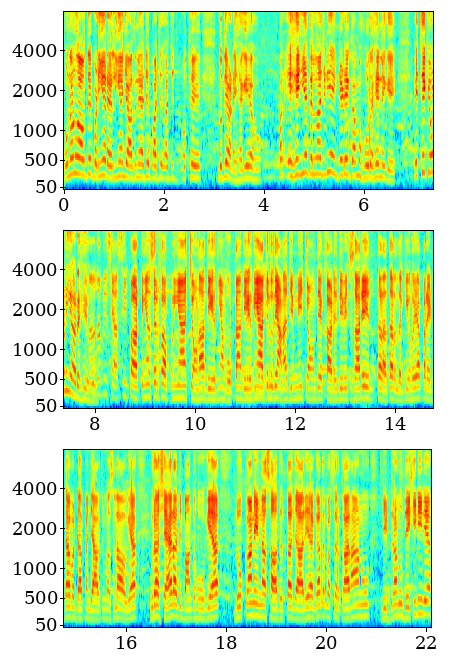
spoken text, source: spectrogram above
ਉਹਨਾਂ ਨੂੰ ਆਪਦੇ ਬੜੀਆਂ ਰੈਲੀਆਂ ਯਾਦ ਨੇ, ਅੱਜ ਅੱਜ ਅੱਜ ਉੱਥੇ ਲੁਧਿਆਣੇ ਹੈਗੇ ਆ ਉਹ। ਪਰ ਇਹੋ ਜਿਹੀਆਂ ਗੱਲਾਂ ਜਿਹੜੀਆਂ ਜਿਹੜੇ ਕੰਮ ਹੋ ਰਹੇ ਨੇਗੇ, ਇੱਥੇ ਕਿਉਂ ਨਹੀਂ ਆ ਰਹੇ ਉਹ? ਲੱਗਦਾ ਵੀ ਸਿਆਸੀ ਪਾਰਟੀਆਂ ਸਿਰਫ ਆਪਣੀਆਂ ਚੋਣਾਂ ਦੇਖਦੀਆਂ, ਵੋਟਾਂ ਦੇਖਦੀਆਂ। ਅੱਜ ਲੁਧਿਆਣਾ ਜਿਮਨੀ ਚੋਣ ਦੇ ਅਖਾੜੇ ਦੇ ਵਿੱਚ ਸਾਰੇ ਧੜਾ ਧੜ ਲੱਗੇ ਹੋਏ ਆ, ਪਰ ਐਡਾ ਵੱਡਾ ਪੰਜਾਬ 'ਚ ਮਸਲਾ ਹੋ ਗਿਆ। ਪੂਰਾ ਸ਼ਹਿਰ ਅੱਜ ਬੰਦ ਹੋ ਗਿਆ। ਲੋਕਾਂ ਨੇ ਇੰਨਾ ਸਾਥ ਦਿੱਤਾ ਜਾ ਰਿਹਾ ਹੈਗਾ, ਤਾਂ ਪਰ ਸਰਕਾਰਾਂ ਨੂੰ, ਲੀਡਰਾਂ ਨੂੰ ਦੇਖ ਹੀ ਨਹੀਂ ਰਿਹਾ।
